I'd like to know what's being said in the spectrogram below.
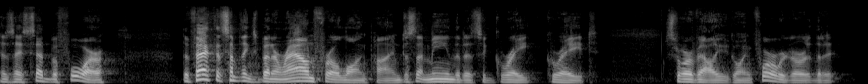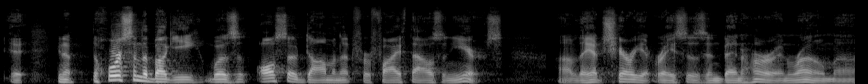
as I said before, the fact that something's been around for a long time doesn't mean that it's a great, great store of value going forward or that it, it you know, the horse and the buggy was also dominant for 5,000 years. Uh, they had chariot races in Ben Hur in Rome. Uh,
